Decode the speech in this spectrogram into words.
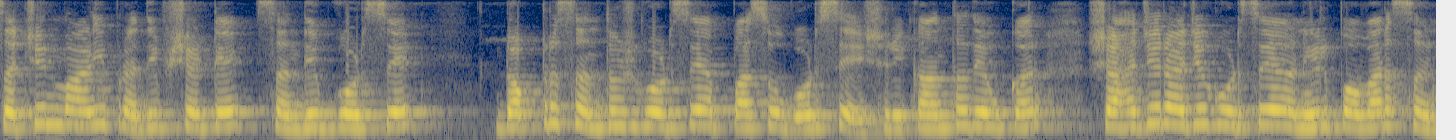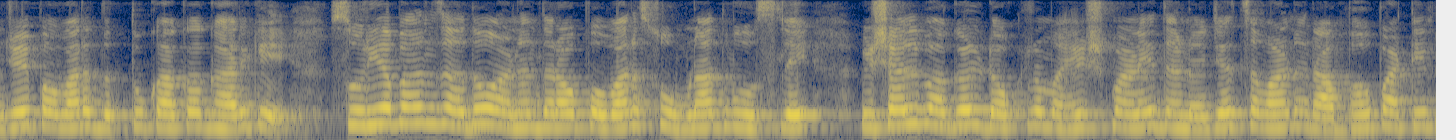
सचिन माळी प्रदीप शेटे संदीप गोडसे डॉक्टर संतोष गोडसे अप्पासो गोडसे श्रीकांत देवकर शहाजीराजे गोडसे अनिल पवार संजय पवार दत्तूकाका घारगे सूर्यभान जाधव आनंदराव पवार सोमनाथ भोसले विशाल बागल डॉक्टर महेश माने धनंजय चव्हाण रामभाऊ पाटील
